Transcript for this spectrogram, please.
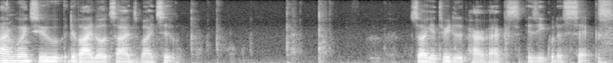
I'm going to divide both sides by 2. So I get 3 to the power of x is equal to 6.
